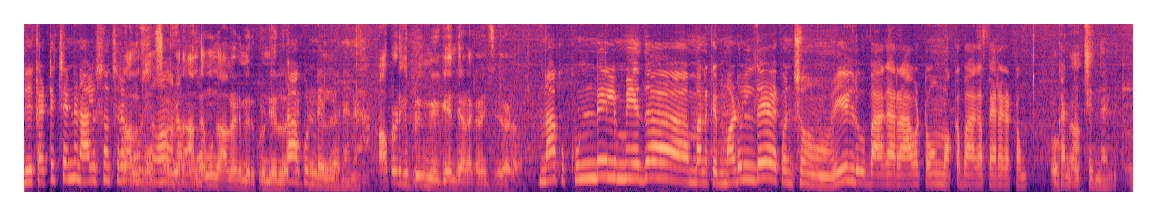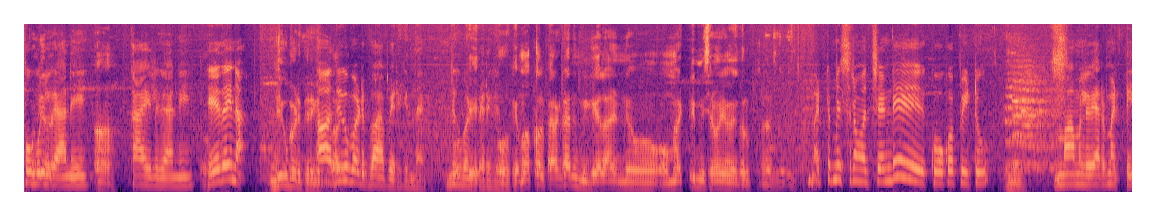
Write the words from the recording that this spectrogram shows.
ఇవి కట్టించండి నాలుగు సంవత్సరాలు నాలుగు సంవత్సరాలు కదా. అంతకుముందు ఆల్రెడీ మీరు కుండీల్లో ఆ కుండీల్లోనేనండి అప్పటికి ఇప్పుడు మీకు ఏం తేడా కనిపించింది మేడం? నాకు కుండీల మీద మనకి మడులదే కొంచెం ఈల్డ్ బాగా రావటం మొక్క బాగా పెరగటం కనిపించిందండి. పువ్వులు కానీ కాయలు కానీ ఏదైనా. దిగుబడి పెరిగింది దిగుబడి బాగా పెరిగిందండి. దిగుబడి పెరిగింది. ఓకే. మొక్కలు పెరగడానికి మీకు ఎలాంటి మట్టి మిశ్రమం ఏమేమి కలుపుతున్నారు మట్టి మిశ్రమం వచ్చండి కోకోపీటు మామూలు ఎర్రమట్టి.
